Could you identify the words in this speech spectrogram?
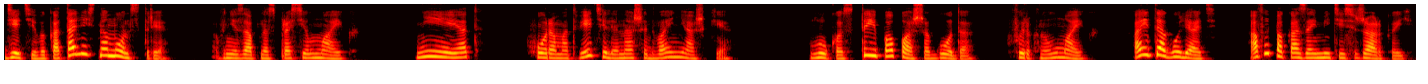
«Дети, вы катались на монстре?» внезапно спросил Майк. «Нет», — хором ответили наши двойняшки. «Лукас, ты и папаша года», — фыркнул Майк. «Айда гулять, а вы пока займитесь жаркой».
